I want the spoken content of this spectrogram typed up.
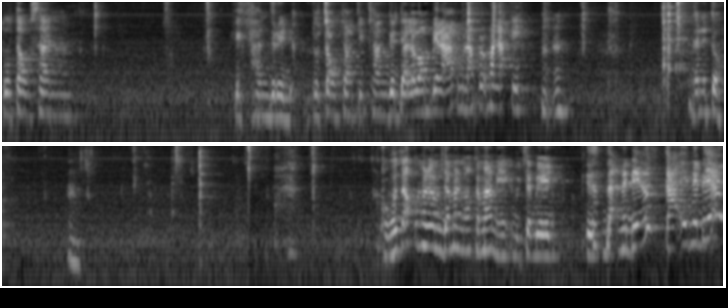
2,600. 2,600. Dalawang piraso lang pero malaki. Mm-mm. Ganito. Mm. Kung wala ako maramdaman mga kamami, ibig sabihin, isda na Diyos, kain na Diyos.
